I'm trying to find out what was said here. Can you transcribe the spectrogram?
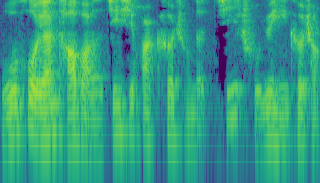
无货源淘宝的精细化课程的基础运营课程。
